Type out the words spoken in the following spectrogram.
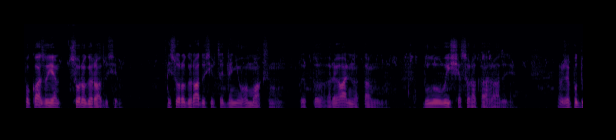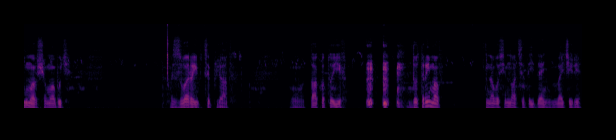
показує 40 градусів. І 40 градусів це для нього максимум. Тобто реально там було вище 40 градусів. Я вже подумав, що, мабуть, зварив цеплят. О, так ото їх дотримав на 18-й день ввечері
